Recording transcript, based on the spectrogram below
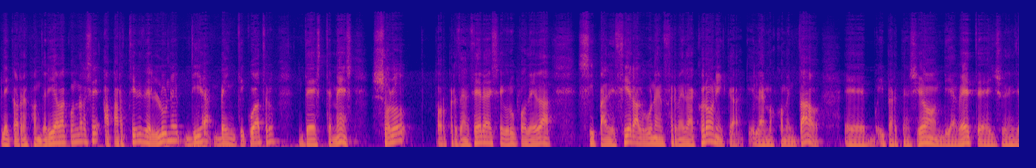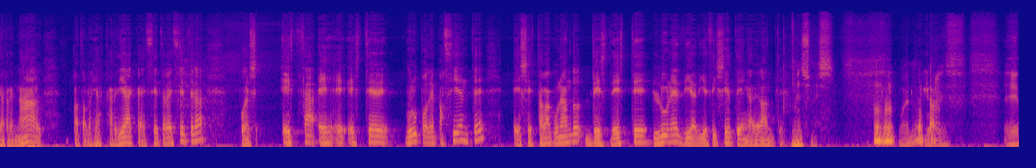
le correspondería vacunarse a partir del lunes día 24 de este mes. Solo por pertenecer a ese grupo de edad, si padeciera alguna enfermedad crónica, y la hemos comentado, eh, hipertensión, diabetes, insuficiencia renal, patologías cardíacas, etcétera, etcétera, pues esta, e, e, este grupo de pacientes eh, se está vacunando desde este lunes día 17 en adelante. Eso es. Bueno, pues eh,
